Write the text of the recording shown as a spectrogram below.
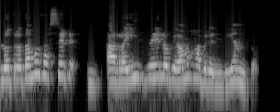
lo tratamos de hacer a raíz de lo que vamos aprendiendo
